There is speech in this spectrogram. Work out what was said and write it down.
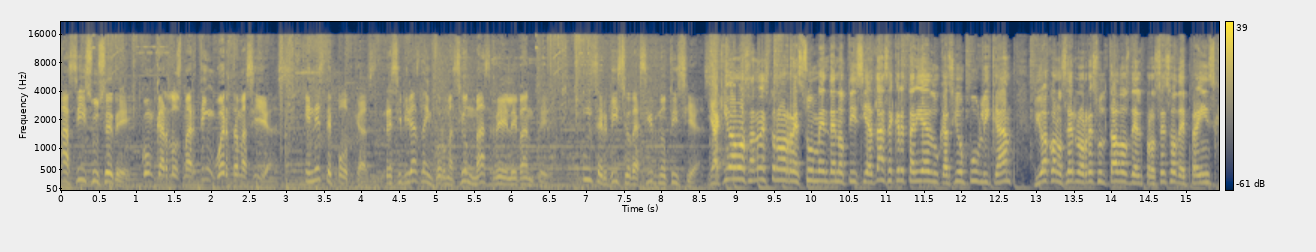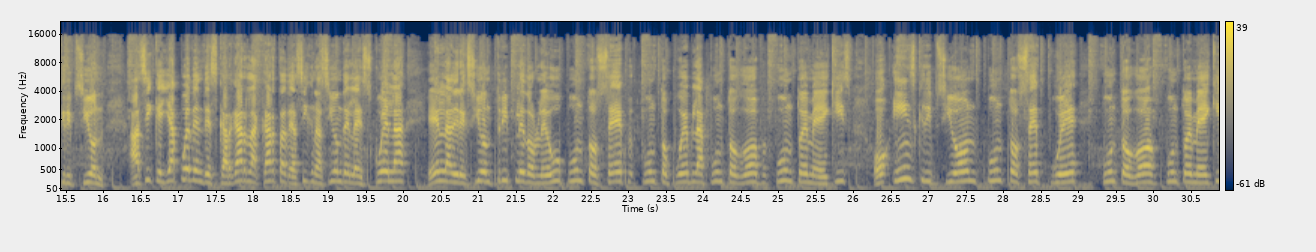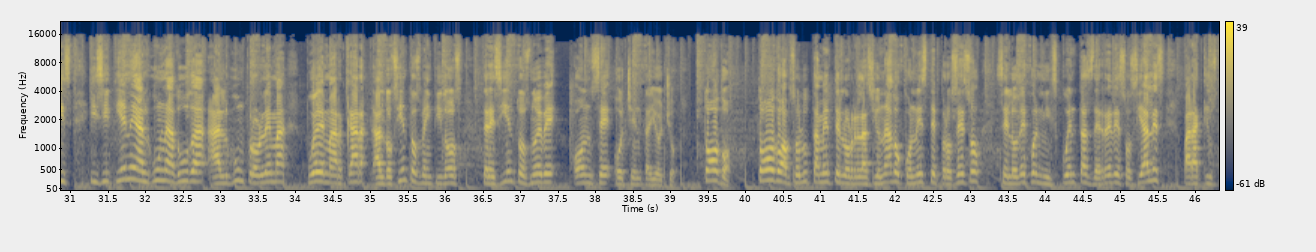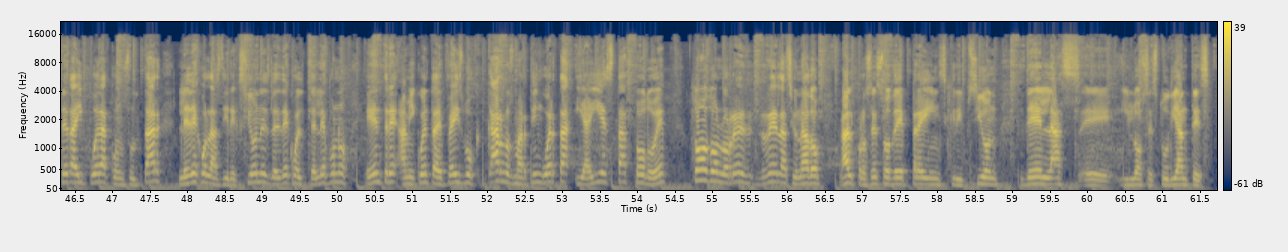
Así sucede con Carlos Martín Huerta Macías. En este podcast recibirás la información más relevante. Un servicio de Asir Noticias. Y aquí vamos a nuestro resumen de noticias. La Secretaría de Educación Pública dio a conocer los resultados del proceso de preinscripción. Así que ya pueden descargar la carta de asignación de la escuela en la dirección www.cep.puebla.gov.mx o inscripción.cepue.gov.mx y si tiene alguna duda, algún problema, puede marcar al 222 309 1188. Todo todo absolutamente lo relacionado con este proceso se lo dejo en mis cuentas de redes sociales para que usted ahí pueda consultar. Le dejo las direcciones, le dejo el teléfono. Entre a mi cuenta de Facebook, Carlos Martín Huerta, y ahí está todo, ¿eh? todo lo relacionado al proceso de preinscripción de las eh, y los estudiantes.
